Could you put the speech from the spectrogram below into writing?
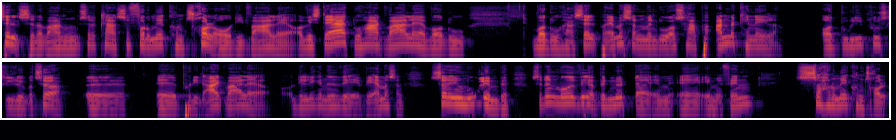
selv sender varen ud, så er det klart, så får du mere kontrol over dit varelager. Og hvis det er, at du har et varelager, hvor du, hvor du har salg på Amazon, men du også har på andre kanaler, og du lige pludselig løber tør øh, øh, på dit eget varelager, og det ligger nede ved, ved Amazon, så er det jo en ulempe. Så den måde ved at benytte dig af MFN, så har du mere kontrol.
